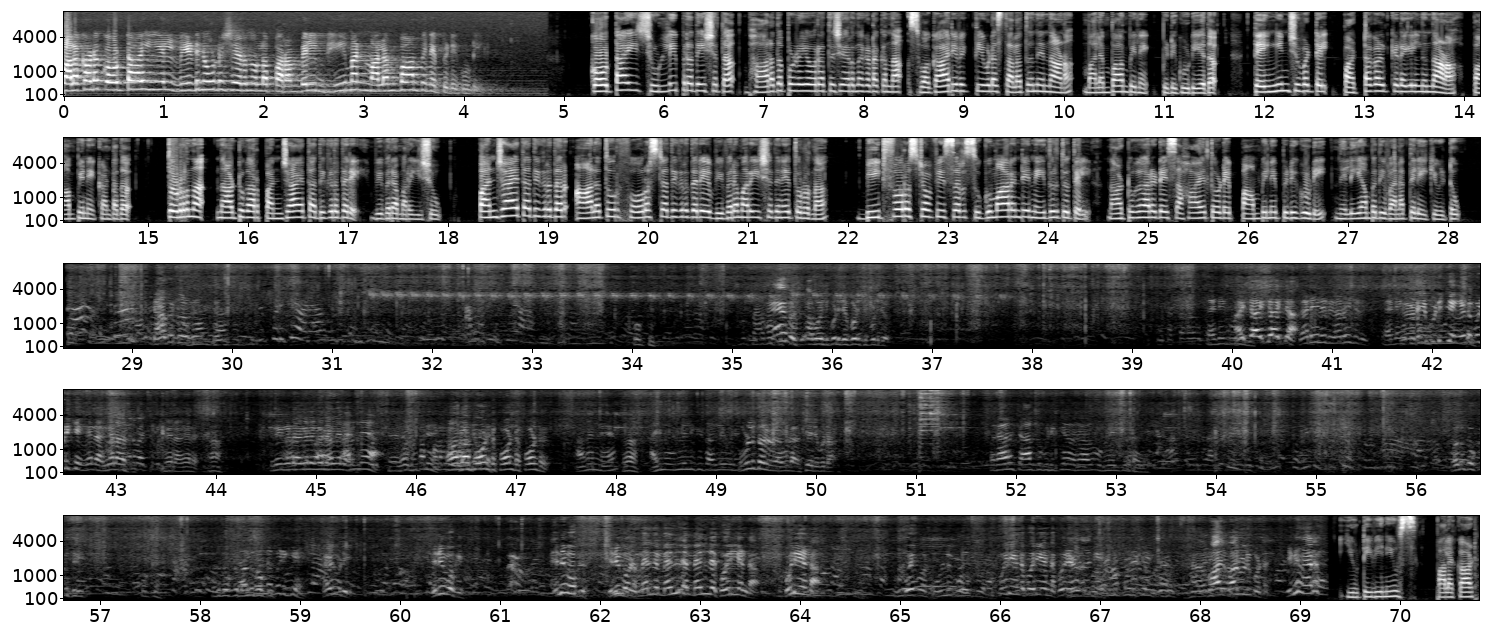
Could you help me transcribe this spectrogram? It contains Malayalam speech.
പാലക്കാട് കോട്ടായിയിൽ വീടിനോട് ചേർന്നുള്ള പറമ്പിൽ ഭീമൻ മലമ്പാമ്പിനെ പിടികൂടി. കോട്ടായി ചുള്ളി പ്രദേശത്ത് ഭാരതപ്പുഴയോരത്ത് ചേർന്ന് കിടക്കുന്ന സ്വകാര്യ വ്യക്തിയുടെ സ്ഥലത്തു നിന്നാണ് മലമ്പാമ്പിനെ പിടികൂടിയത്. തെങ്ങിൻ ചുവട്ടിൽ പട്ടകൾക്കിടയിൽ നിന്നാണ് പാമ്പിനെ കണ്ടത്. തുടർന്ന് നാട്ടുകാർ പഞ്ചായത്ത് അധികൃതരെ വിവരമറിയിച്ചു. പഞ്ചായത്ത് അധികൃതർ ആലത്തൂർ ഫോറസ്റ്റ് അധികൃതരെ വിവരമറിയിച്ചതിനെ തുടർന്ന് ബീറ്റ് ഫോറസ്റ്റ് ഓഫീസർ സുകുമാറിന്റെ നേതൃത്വത്തിൽ നാട്ടുകാരുടെ സഹായത്തോടെ പാമ്പിനെ പിടികൂടി നെല്ലിയാമ്പതി വനത്തിലേക്ക് വിട്ടു. അതന്നെ അതിനുള്ളിലേക്ക് തള്ളി ഉള്ളിൽ തള്ളി ഇവിടെ ശരി ഇവിടെ ഒരാൾ ചാക്ക് പിടിക്കുക ഒരാൾ ഉള്ളിലേക്ക് തള്ളി അടുത്ത് പിടിക്ക് കൈ പോക്ക് ഇനി പോക്ക്. മെല്ലെ മെല്ലെ മെല്ലെ പൊരിയണ്ട. പൊരിയണ്ട. പൊരിയണ്ട പൊരിയണ്ട പൊരിയണ്ട. വാൽ പോട്ടെ. ഇനി നേരം U T V news Palakkad.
